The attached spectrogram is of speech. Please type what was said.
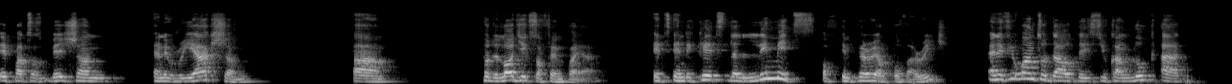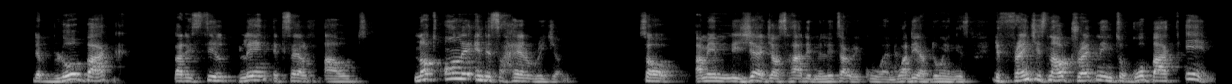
a perturbation and a reaction um, to the logics of empire. It indicates the limits of imperial overreach. And if you want to doubt this, you can look at the blowback that is still playing itself out, not only in the Sahel region. So, I mean, Niger just had a military coup, and what they are doing is the French is now threatening to go back in.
